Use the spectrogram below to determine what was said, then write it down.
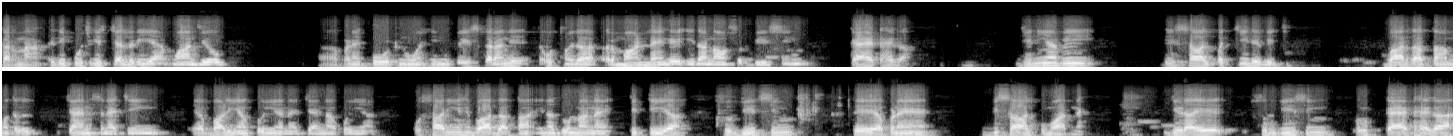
ਕਰਨਾ। ਇਹਦੀ ਪੁੱਛਗਿੱਛ ਚੱਲ ਰਹੀ ਹੈ ਮਾਨਯੋਗ ਆਪਣੇ ਕੋਰਟ ਨੂੰ ਅਸੀਂ ਨੂੰ ਪੇਸ਼ ਕਰਾਂਗੇ, ਤੇ ਉੱਥੋਂ ਇਹਦਾ ਰਿਮਾਂਡ ਲੈਣਗੇ। ਇਹਦਾ ਨਾਮ ਸੁਰਬੀਰ ਸਿੰਘ ਕੈਟ ਹੈਗਾ। ਜਿੰਨੀਆਂ ਵੀ ਇਸ ਸਾਲ 25 ਦੇ ਵਿੱਚ ਵਾਰਦਾਤਾਂ, ਮਤਲਬ ਚੈਨ ਸਨੈਚਿੰਗ ਜਾਂ ਬਾਲੀਆਂ ਕੋਈਆਂ ਨੇ, ਚੈਨਾ ਕੋਈਆਂ ਉਹ ਸਾਰੀਆਂ ਹੀ ਵਾਰਦਾਤਾਂ ਇਹਨਾਂ ਦੋਨਾਂ ਨੇ ਕੀਤੀ ਆ, ਸੁਰਜੀਤ ਸਿੰਘ ਤੇ ਆਪਣੇ ਵਿਸ਼ਾਲ ਕੁਮਾਰ ਨੇ। ਜਿਹੜਾ ਇਹ ਸੁਰਜੀਤ ਸਿੰਘ, ਉਹ ਕੈਟ ਹੈਗਾ,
